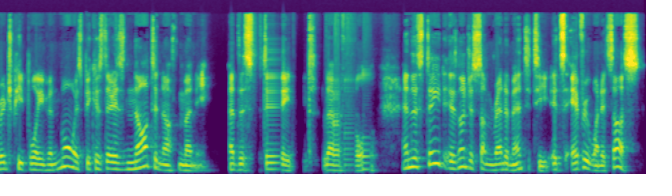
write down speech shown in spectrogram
rich people even more is because there is not enough money at the state level. And the state is not just some random entity, it's everyone, it's us,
